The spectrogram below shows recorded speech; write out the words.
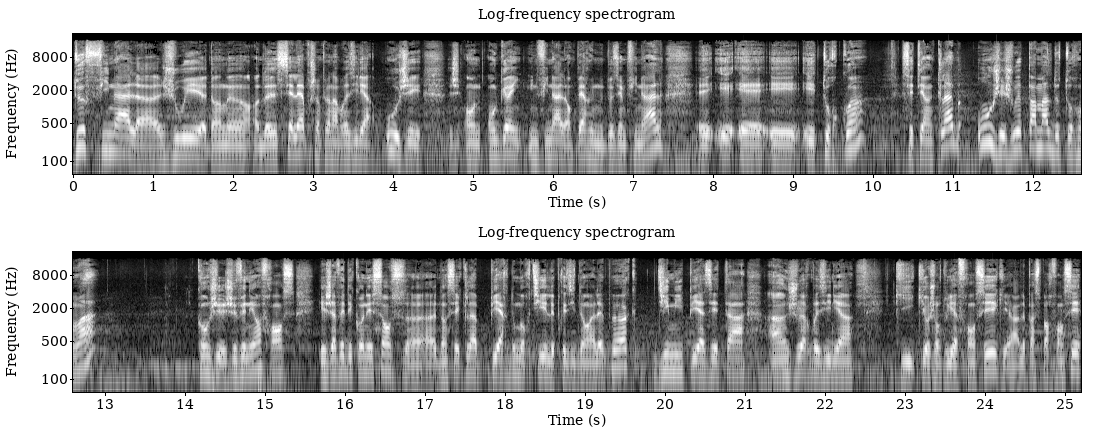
deux finales jouées dans le, le célèbre championnat brésilien où j'ai, on, on, gagne une finale, on perd une deuxième finale, et, et, et, et Tourcoing, c'était un club où j'ai joué pas mal de tournois quand je, je, venais en France. Et j'avais des connaissances euh, dans ces clubs. Pierre Dumortier, le président à l'époque, Jimmy Piazzetta, un joueur brésilien qui, qui aujourd'hui est français, qui a le passeport français,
